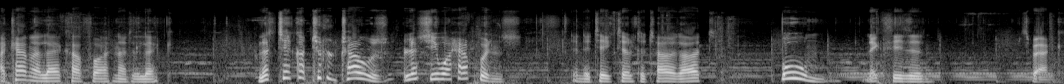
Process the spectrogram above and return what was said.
I kinda like how Fortnite is like, let's take out Tilted Towers, let's see what happens. Then they take Tilted Towers out, boom! Next season, it's back.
